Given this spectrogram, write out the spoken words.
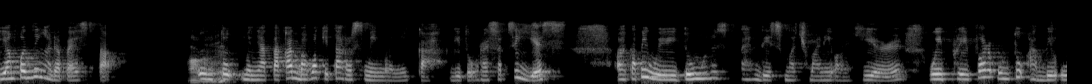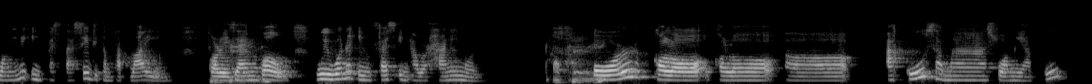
Yang penting ada pesta untuk menyatakan bahwa kita resmi menikah gitu. Resepsi yes, uh, tapi we don't want to spend this much money on here. We prefer untuk ambil uang ini investasi di tempat lain. For okay. example, we want to invest in our honeymoon. Okay. Or kalau kalau uh, aku sama suami aku,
